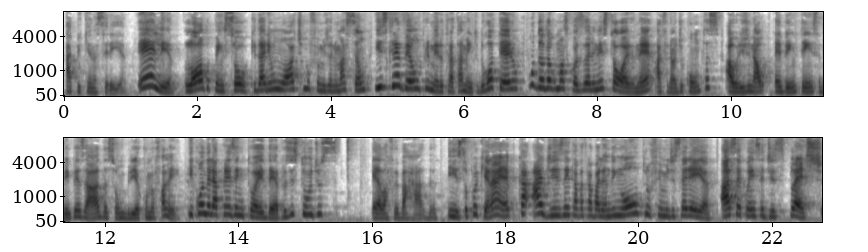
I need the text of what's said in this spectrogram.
a Pequena Sereia. Ele logo pensou que daria um ótimo filme de animação e escreveu um primeiro tratamento do roteiro, mudando algumas coisas ali na história, né? Afinal de contas, a original é bem intensa, bem pesada, sombria, como eu falei. E quando ele apresentou a ideia para os estúdios, ela foi barrada. Isso porque na época a Disney estava trabalhando em outro filme de sereia, a sequência de Splash,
